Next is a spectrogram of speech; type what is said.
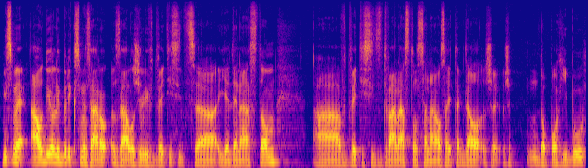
my sme Audiolibrix sme zaro- založili v 2011 a v 2012 sa naozaj tak dal, že, že do pohybu.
